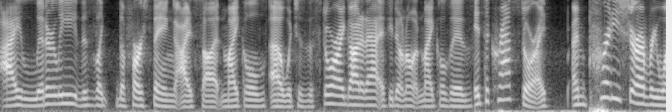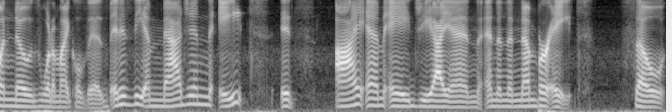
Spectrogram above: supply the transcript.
I literally, this is like the first thing I saw at Michael's, uh, which is the store I got it at. If you don't know what Michael's is, it's a craft store. I I'm pretty sure everyone knows what a Michaels is. It is the Imagin8. It's I M A G I N and then the number 8. So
